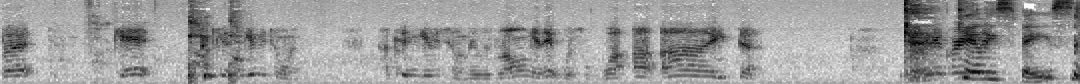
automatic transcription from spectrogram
but can't. I couldn't give it to him. I couldn't give it to him. It was long and it was wide. Uh, uh, Isn't it crazy? Kelly's face.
